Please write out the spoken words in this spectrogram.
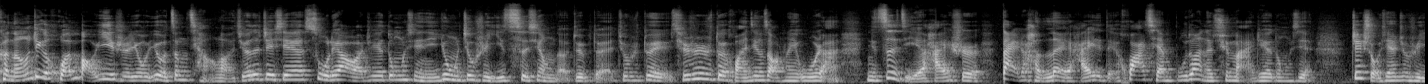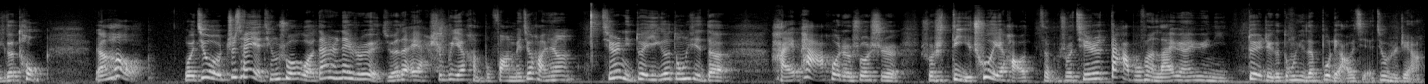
可能这个环保意识又又增强了，觉得这些塑料啊这些东西你用就是一次性的，对不对？就是对，其实是对环境造成一污染，你自己还是带着很累，还得花钱不断的去买这些东西，这首先就是一个痛。然后我就之前也听说过，但是那时候也觉得，哎呀，是不是也很不方便？就好像其实你对一个东西的。害怕或者说是说是抵触也好，怎么说？其实大部分来源于你对这个东西的不了解，就是这样。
